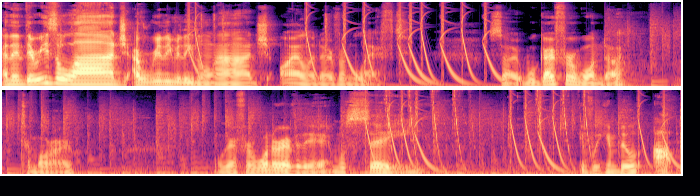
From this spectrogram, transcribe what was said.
And then there is a large, a really, really large island over on the left. So we'll go for a wander tomorrow. We'll go for a wander over there and we'll see if we can build up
